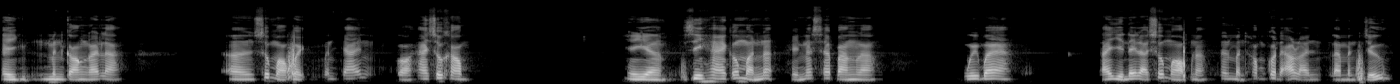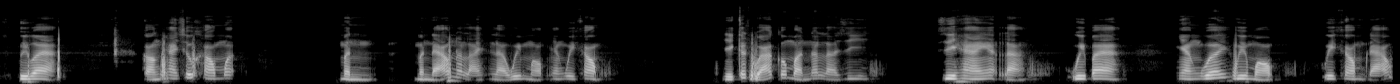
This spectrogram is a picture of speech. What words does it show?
Thì mình còn lại là uh, số 1 hoặc bên trái còn hai số 0 thì ờ, uh, C2 của mình á, thì nó sẽ bằng là Q3 tại vì đây là số 1 nè nên mình không có đảo lại là mình giữ Q3 còn hai số 0 á mình mình đảo nó lại là Q1 nhân Q0 vì kết quả của mình nó là G G2 á, là Q3 nhân với Q1 Q0 đảo.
